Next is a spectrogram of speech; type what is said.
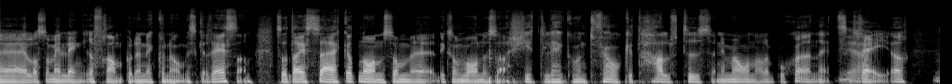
eller som är längre fram på den ekonomiska resan. Så att det är säkert någon som eh, liksom var nu så här, shit, lägger hon två och ett halvt tusen i månaden på skönhetsgrejer? Ja,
